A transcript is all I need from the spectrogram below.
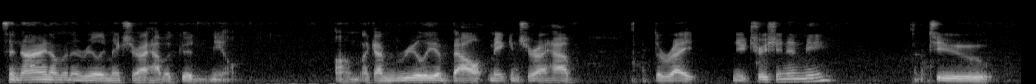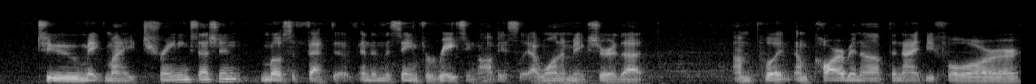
Tonight I'm going to really make sure I have a good meal. Um, like I'm really about making sure I have the right nutrition in me to to make my training session most effective. And then the same for racing, obviously. I want to make sure that I'm put I'm carbing up the night before.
